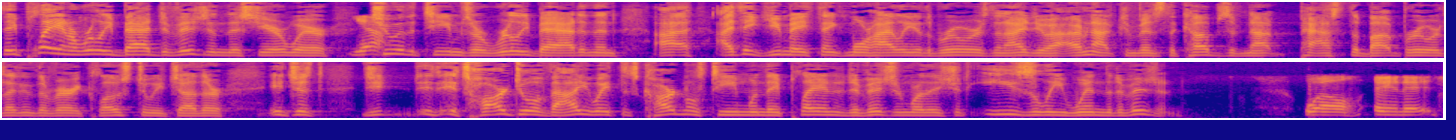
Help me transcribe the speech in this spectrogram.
They play in a really bad division this year, where yeah. two of the teams are really bad, and then I, I think you may think more highly of the Brewers than I do. I'm not convinced the Cubs have not passed the Brewers. I think they're very close to each other. It just, it's hard to evaluate this Cardinals team when they play in a division where they should easily win the division. Well, and it's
